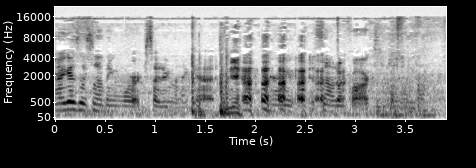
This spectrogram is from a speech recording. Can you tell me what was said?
I guess it's nothing more exciting than a cat. Yeah. Right? It's not a fox.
